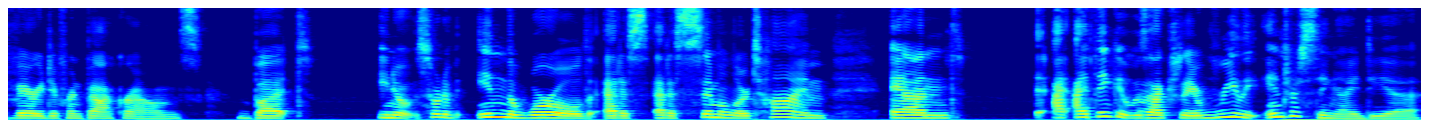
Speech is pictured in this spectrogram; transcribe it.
very different backgrounds but you know sort of in the world at a, at a similar time and I, I think it was actually a really interesting idea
